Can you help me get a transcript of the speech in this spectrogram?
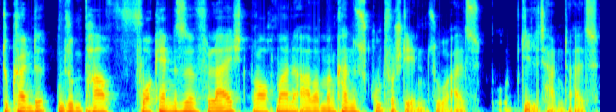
du könntest so ein paar Vorkenntnisse vielleicht braucht man, aber man kann es gut verstehen, so als Dilettant, als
